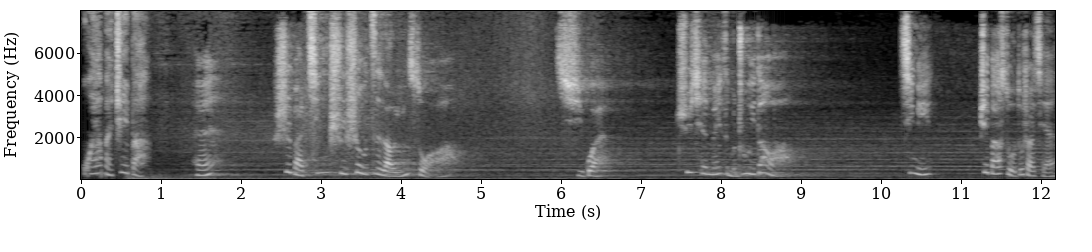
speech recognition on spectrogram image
我要买这把。哎，是把金氏寿字老银锁啊。奇怪，之前没怎么注意到啊。清明，这把锁多少钱？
